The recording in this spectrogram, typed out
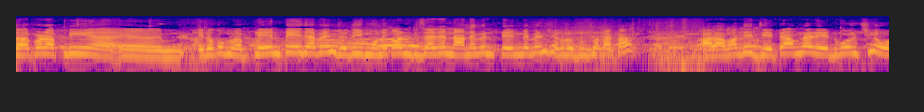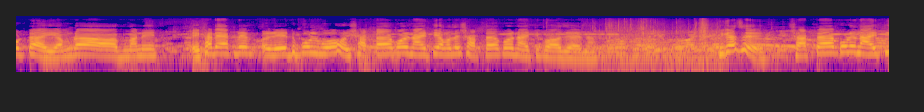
তারপর আপনি এরকম প্লেন পেয়ে যাবেন। যদি মনে করেন ডিজাইনের না নেবেন প্লেন নেবেন সেগুলো দুশো টাকা। আর আমাদের যেটা আমরা রেট বলছি ওটাই। আমরা মানে এখানে এক রেট বলব ওই ষাট টাকা করে নাইটি আমাদের ষাট টাকা করে নাইটি পাওয়া যায় না। ঠিক আছে? ষাট টাকা করে নাইটি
